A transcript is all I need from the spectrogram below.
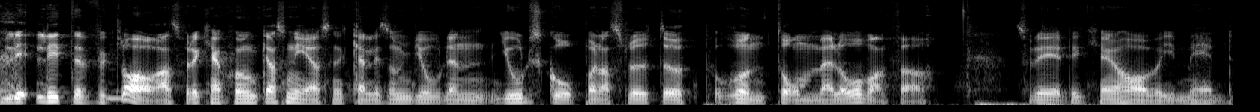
Li, lite förklaras för det kan sjunkas ner sen kan liksom jorden, jordskoporna sluta upp runt om eller ovanför. Så det, det kan ju ha med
